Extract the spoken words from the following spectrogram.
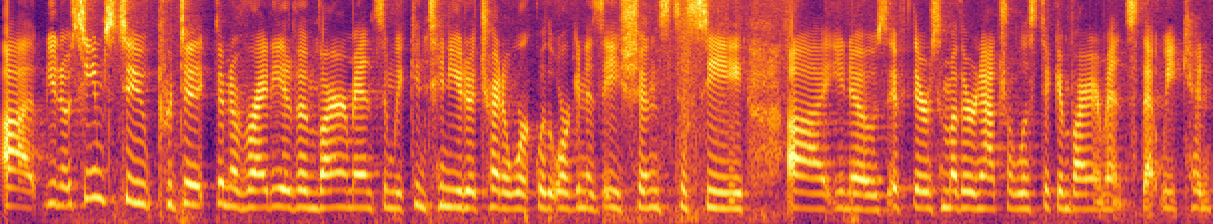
uh, you know, seems to predict in a variety of environments, and we continue to try to work with organizations to see, you know, if there's some other naturalistic environments that we can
